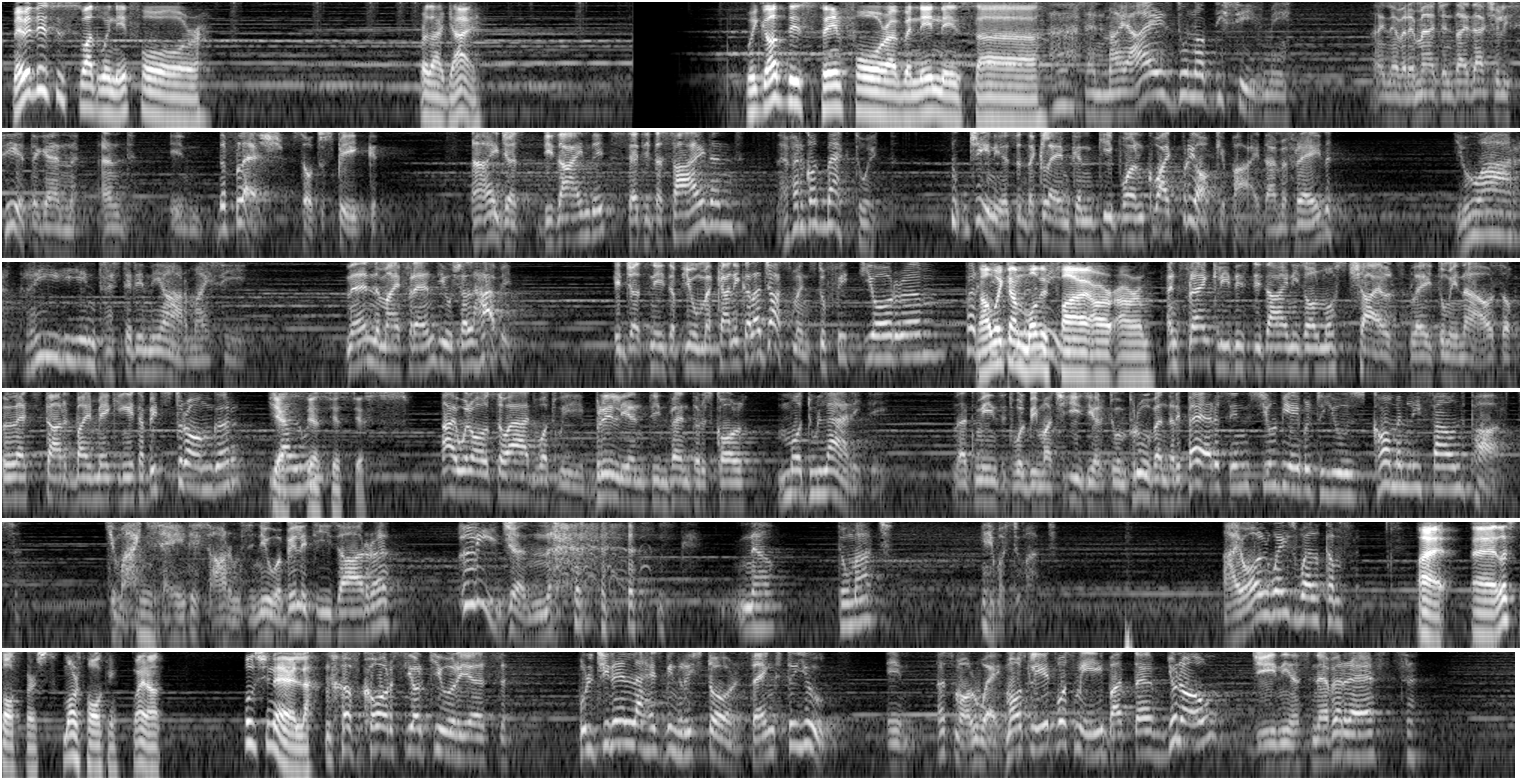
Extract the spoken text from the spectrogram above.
Maybe this is what we need for for that guy. We got this thing for uh, Venigni's, uh... Then my eyes do not deceive me. I never imagined I'd actually see it again, and in the flesh, so to speak. I just designed it, set it aside, and never got back to it. Genius and acclaim can keep one quite preoccupied, I'm afraid. You are really interested in the arm, I see. Then, my friend, you shall have it. It just needs a few mechanical adjustments to fit your, um, Now we can modify needs. our arm. And frankly, this design is almost child's play to me now, so let's start by making it a bit stronger. Yes, shall yes, yes, yes. I will also add what we brilliant inventors call modularity. That means it will be much easier to improve and repair since you'll be able to use commonly found parts. You might say this arm's new abilities are uh, legion. no? Too much? It was too much. I always welcome Alright, uh, let's talk first. More talking. Why not? Pulcinella. Of course you're curious. Pulcinella has been restored thanks to you. In a small way. Mostly it was me, but uh, you know, genius never rests.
